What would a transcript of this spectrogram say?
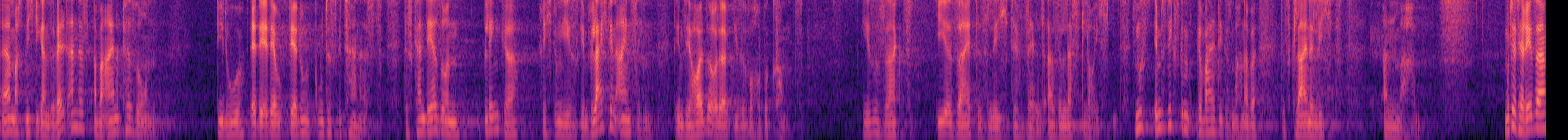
Ja, macht nicht die ganze Welt anders, aber eine Person, die du, der, der, der, der du Gutes getan hast. Das kann der so einen Blinker Richtung Jesus geben. Vielleicht den einzigen, den sie heute oder diese Woche bekommt. Jesus sagt, ihr seid das Licht der Welt, also lasst leuchten. Muss, ihr müsst nichts Gewaltiges machen, aber das kleine Licht anmachen. Mutter Teresa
